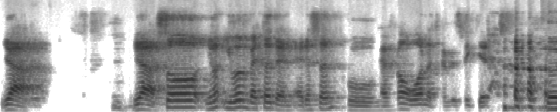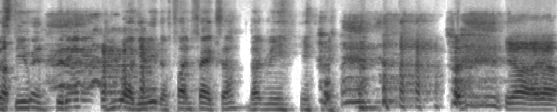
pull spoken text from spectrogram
Yeah. Yeah, so you know, even better than Ederson, who have not won a Champions League yet. so Stephen, today you are giving the fun facts, huh? Not me. yeah, yeah.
